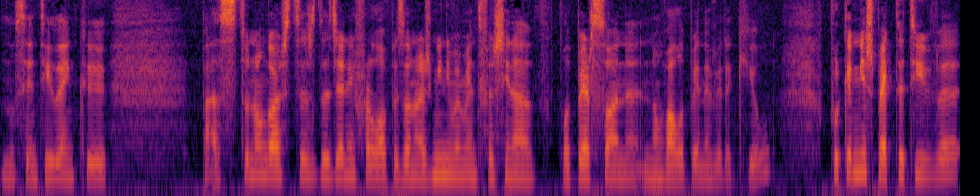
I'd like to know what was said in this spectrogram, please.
No sentido em que, pá, se tu não gostas de Jennifer Lopez ou não és minimamente fascinado pela persona, não vale a pena ver aquilo. Porque a minha expectativa,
